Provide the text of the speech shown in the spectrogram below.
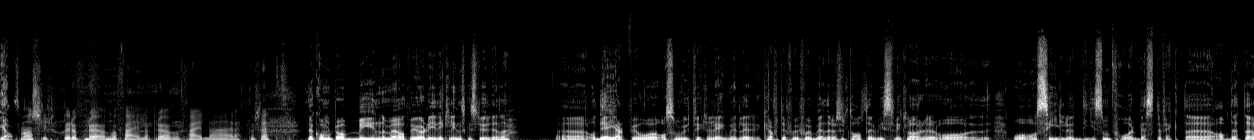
Ja. Så man slipper å prøve og feile og prøve og feile, rett og slett. Det kommer til å begynne med at vi gjør det i de kliniske studiene. Uh, og det hjelper jo oss som utvikler legemidler kraftig, for vi får bedre resultater hvis vi klarer å, å, å sile ut de som får best effekt uh, av dette.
